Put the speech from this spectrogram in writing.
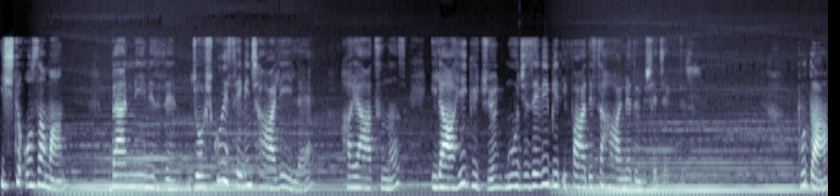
İşte o zaman benliğinizin coşku ve sevinç haliyle hayatınız ilahi gücün mucizevi bir ifadesi haline dönüşecektir. Bu da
